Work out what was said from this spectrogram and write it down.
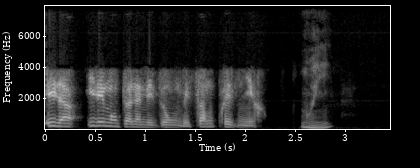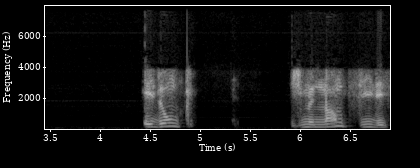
Et là, il est monté à la maison, mais sans me prévenir. Oui. Et donc, je me demande s'il est,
